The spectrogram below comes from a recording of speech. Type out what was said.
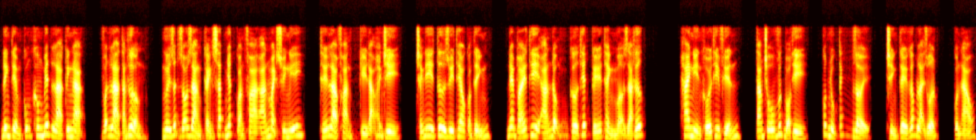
Đinh Tiềm cũng không biết là kinh ngạc, vẫn là tán thưởng, ngươi rất rõ ràng cảnh sát nhất quán phá án mạch suy nghĩ, thế là phản kỳ đạo hành chi, tránh đi tư duy theo quán tính, đem toái thi án động cơ thiết kế thành mở ra thức. 2000 khối thi phiến, tám chỗ vứt bỏ thi, cốt nhục tách rời, chỉnh tề gấp lại ruột, quần áo,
